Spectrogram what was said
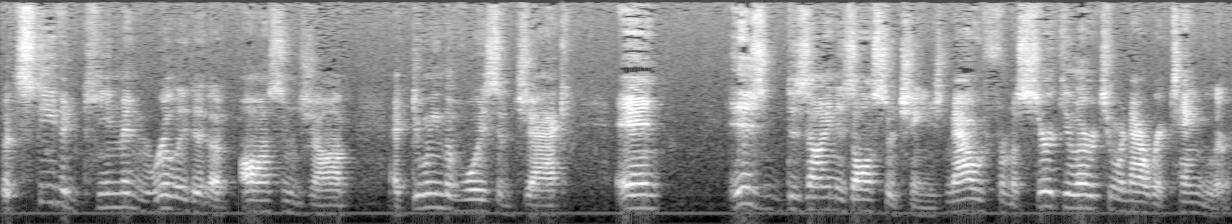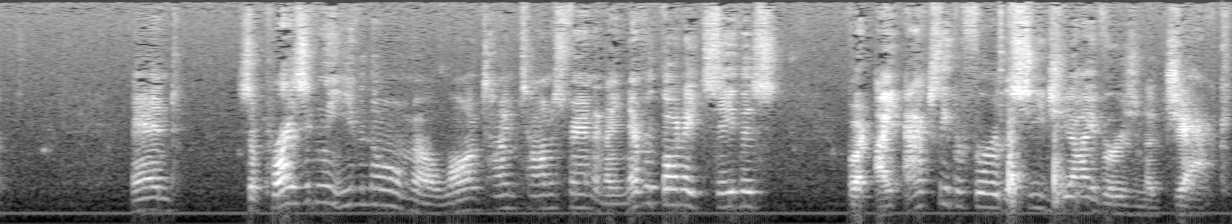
But Steven Kynman really did an awesome job at doing the voice of Jack, and his design has also changed, now from a circular to a now rectangular. And surprisingly, even though I'm a longtime Thomas fan, and I never thought I'd say this, but I actually prefer the CGI version of Jack.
